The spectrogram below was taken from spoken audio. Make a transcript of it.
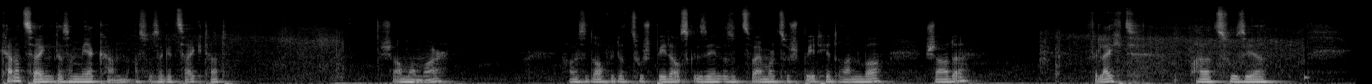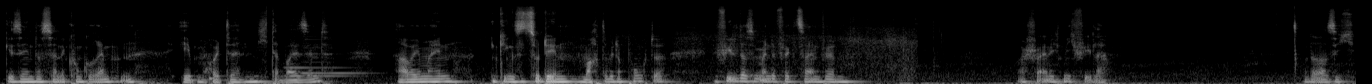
Kann er zeigen, dass er mehr kann, als was er gezeigt hat? Schauen wir mal. Aber es hat auch wieder zu spät ausgesehen, dass er zweimal zu spät hier dran war. Schade. Vielleicht hat er zu sehr gesehen, dass seine Konkurrenten eben heute nicht dabei sind. Aber immerhin, im Gegensatz zu denen, macht er wieder Punkte. Wie viele das im Endeffekt sein werden? Wahrscheinlich nicht viele. Da sich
